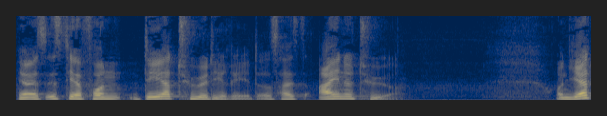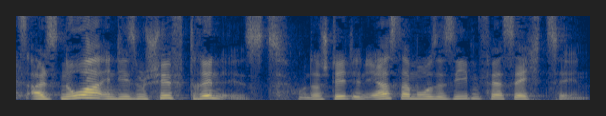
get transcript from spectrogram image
Ja, es ist ja von der Tür die Rede, das heißt eine Tür. Und jetzt, als Noah in diesem Schiff drin ist, und das steht in 1. Mose 7, Vers 16,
